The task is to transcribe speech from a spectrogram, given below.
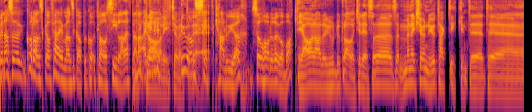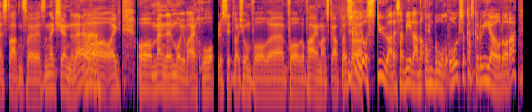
Men altså, hvordan skal ferjemannskapet klare å sile dette? Da? Det klarer de ikke, vet du. Uansett hva du gjør, så har du røda bak. Ja, da, du, du, klarer ikke det. Så, så, men jeg skjønner jo taktikken til, til Statens vegvesen. Jeg skjønner det. Og, og jeg, og, men det må jo være en håpløs situasjon for for, eh, for ferjemannskapet. Du skal jo da stue disse bilene om bord òg, så hva skal du gjøre da? da?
